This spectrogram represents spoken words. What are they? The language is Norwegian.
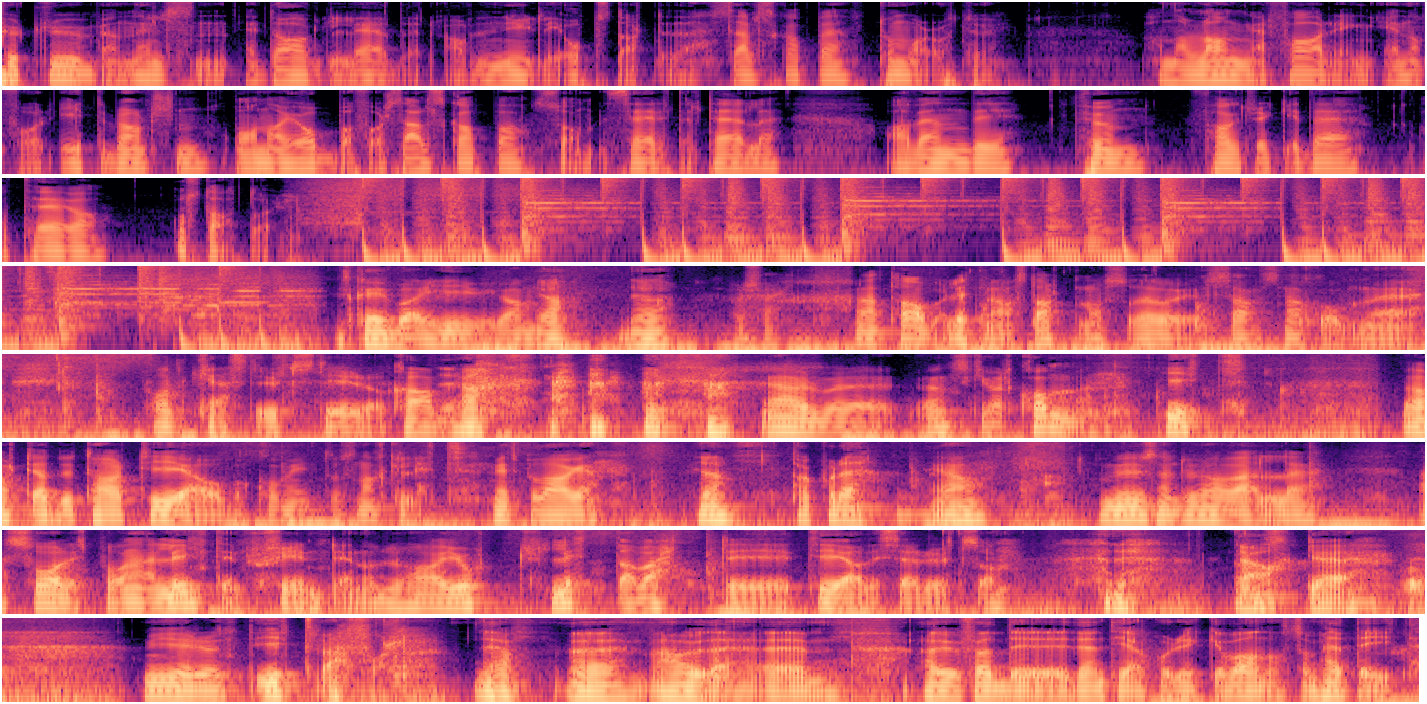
Kurt Ruben Nilsen er daglig leder av det nylig oppstartede selskapet Tomorrow2. Han har lang erfaring innenfor IT-bransjen, og han har jobba for selskaper som Seritel Tele, Avendi, Funn, Fagtrykk ID, Athea og Statoil. Vi skal jo bare hive i gang. Ja, ja. Perfekt. Men jeg tar bare litt med av starten også. Det var jo interessant snakk om eh, podkast, utstyr og kamera. jeg vil bare ønske velkommen hit. Det er artig at du tar tida og komme hit og snakke litt midt på dagen. ja, takk for det. Ja. Musen, du har vel eh, Jeg så litt på den LinkedIn-profilen din, og du har gjort litt av hvert i tida di, ser det ut som. Ganske mye rundt IT, i hvert fall. Ja, eh, jeg har jo det. Eh, Jeg er jo født i den tida hvor det ikke var noe som heter IT.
